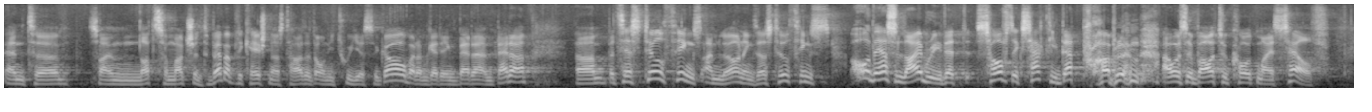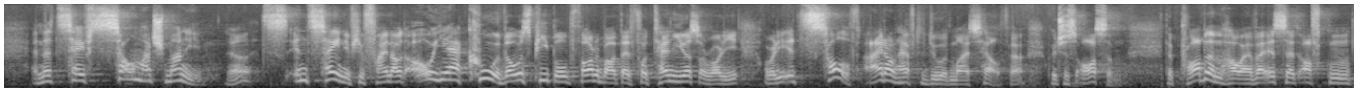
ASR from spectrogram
And uh, so I'm not so much into web application. I started only two years ago, but I'm getting better and better. Um, but there's still things I'm learning. There's still things, oh, there's a library that solves exactly that problem I was about to code myself. And that saves so much money. Yeah? It's insane if you find out, oh yeah, cool, those people thought about that for 10 years already. Already it's solved. I don't have to do it myself, yeah? which is awesome. The problem, however, is that often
